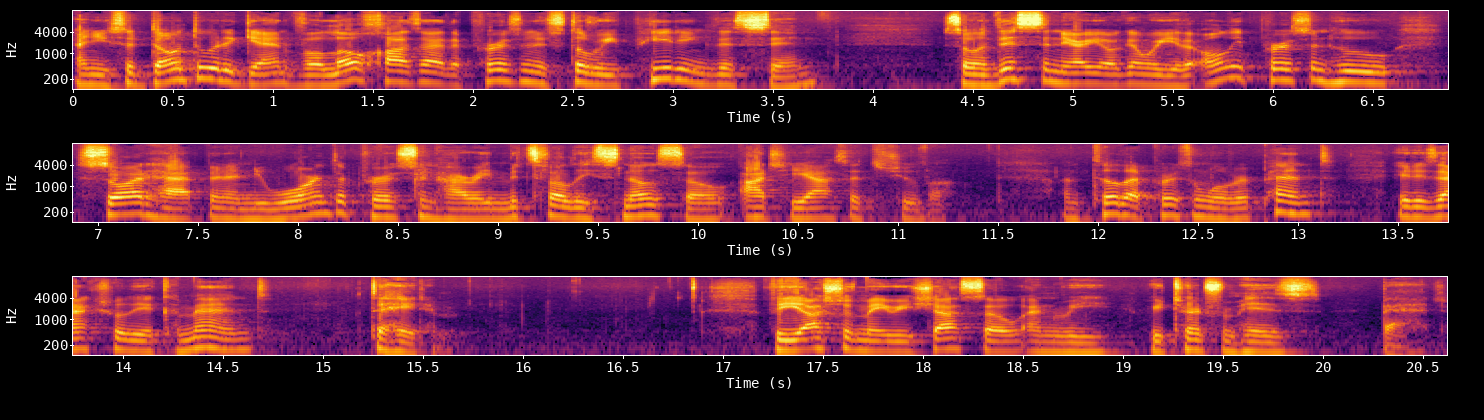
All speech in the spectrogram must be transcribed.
and you said, "Don't do it again." Velo chazar, the person is still repeating this sin. So in this scenario again, where you're the only person who saw it happen, and you warned the person, "Hare mitzvah lisnoso ad sheyaseh tshuva," until that person will repent, it is actually a command to hate him. V'yashav me rishaso, and re- return from his bad.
